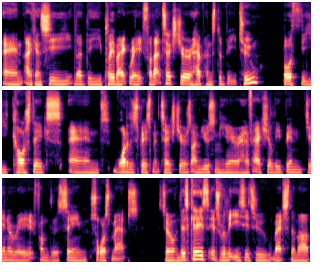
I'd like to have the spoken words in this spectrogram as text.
And I can see that the playback rate for that texture happens to be 2. Both the caustics and water displacement textures I'm using here have actually been generated from the same source maps. So in this case, it's really easy to match them up.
